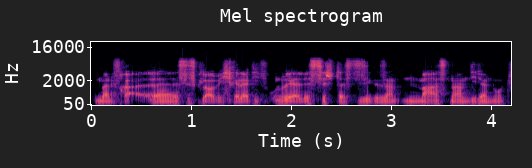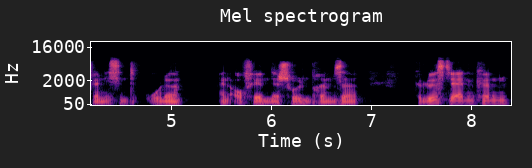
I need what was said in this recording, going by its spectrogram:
Und man äh, es ist, glaube ich, relativ unrealistisch, dass diese gesamten Maßnahmen, die da notwendig sind, ohne ein Aufheben der Schuldenbremse gelöst werden können.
